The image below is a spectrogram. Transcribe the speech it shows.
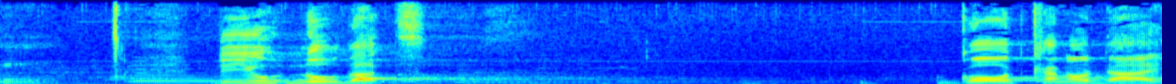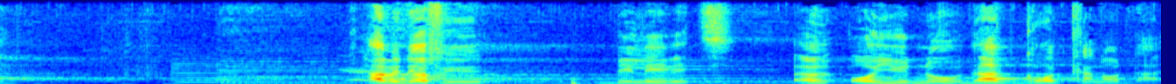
Mm. Do you know that God cannot die? How many of you believe it? Uh, or you know that God cannot die?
